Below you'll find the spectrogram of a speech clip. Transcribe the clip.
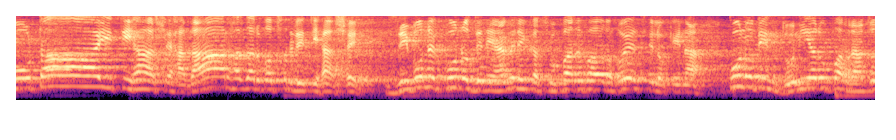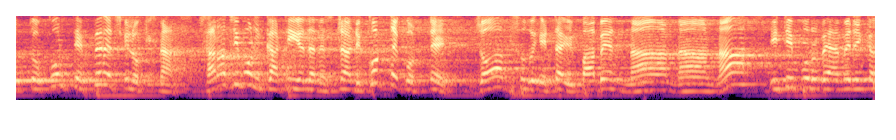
গোটা ইতিহাসে, হাজার হাজার বছরের ইতিহাসে, জীবনে কোনো দিনে আমেরিকা সুপার পাওয়ার হয়েছিল কিনা, কোনোদিন দুনিয়ার উপর রাজত্ব করতে পেরেছিল কিনা, সারা জীবন কাটিয়ে দেন, স্টাডি করতে করতে জব শুধু এটাই পাবেন না না না, ইতিপূর্বে আমেরিকা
